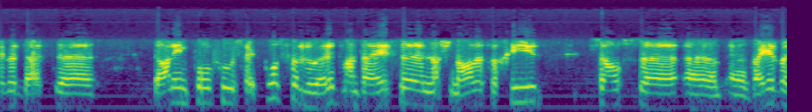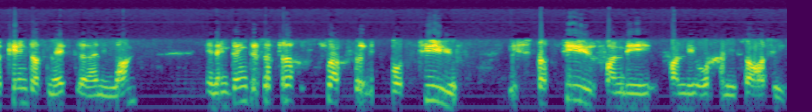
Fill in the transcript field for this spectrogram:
iwer dat uh, Darlene Pofu sy pos verloor het want hy is 'n nasionale figuur selfs uh uh, uh baie bekend as net uh, in die land. En ek dink dis 'n terugslag vir die kultuur, die struktuur van die van die organisasie.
